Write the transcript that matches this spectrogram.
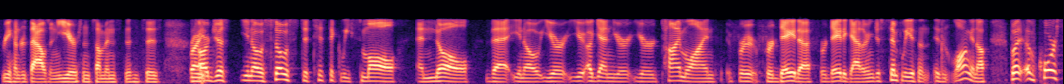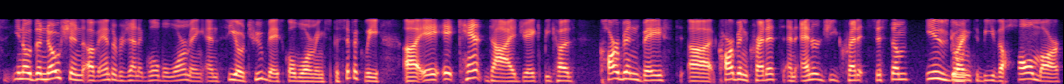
300,000 years in some instances right. are just, you know, so statistically small and null that you know your your again your your timeline for for data for data gathering just simply isn't isn't long enough but of course you know the notion of anthropogenic global warming and CO2 based global warming specifically uh, it, it can't die Jake because carbon based uh, carbon credits and energy credit system is going right. to be the hallmark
